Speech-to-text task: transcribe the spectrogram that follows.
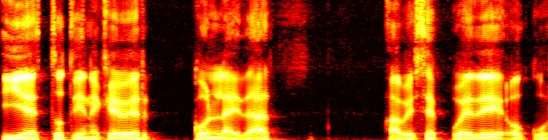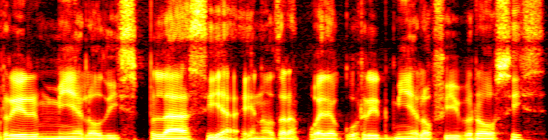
Y esto tiene que ver con la edad. A veces puede ocurrir mielodisplasia, en otras puede ocurrir mielofibrosis.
